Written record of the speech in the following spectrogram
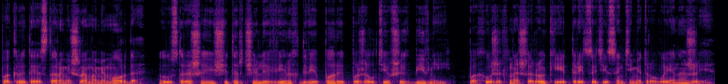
Покрытая старыми шрамами морда, устрашающе торчали вверх две пары пожелтевших бивней, похожих на широкие 30-сантиметровые ножи.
